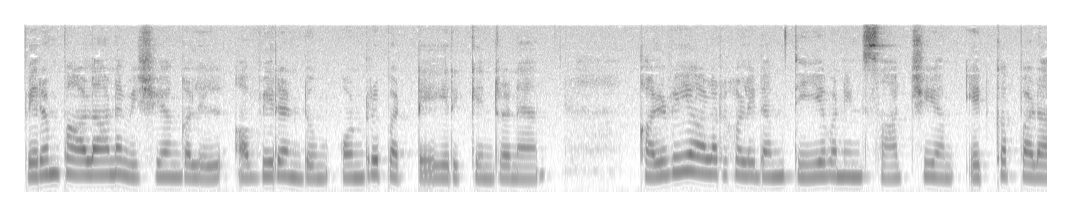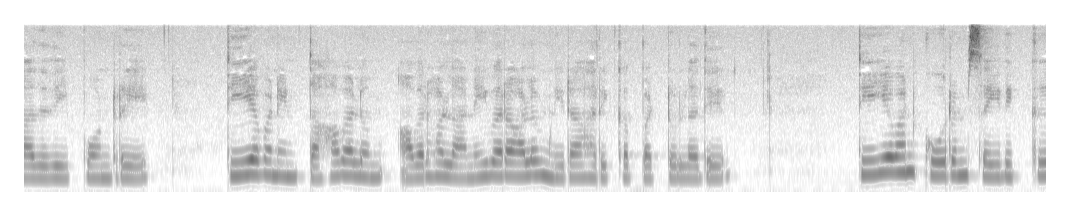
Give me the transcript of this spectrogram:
பெரும்பாலான விஷயங்களில் அவ்விரண்டும் ஒன்றுபட்டே இருக்கின்றன. கல்வியாளர்களிடம் தீயவனின் சாட்சியம் ஏற்கப்படாததை போன்றே தீயவனின் தகவலும் அவர்கள் அனைவராலும் நிராகரிக்கப்பட்டுள்ளது. தீயவன் கூறும் செய்திக்கு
